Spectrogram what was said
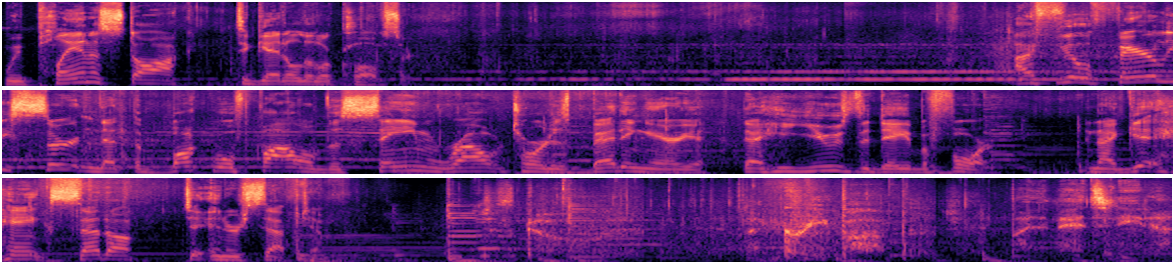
We plan a stalk to get a little closer. I feel fairly certain that the buck will follow the same route toward his bedding area that he used the day before, and I get Hank set up to intercept him. Just go. Like creep up. By the manzanita.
